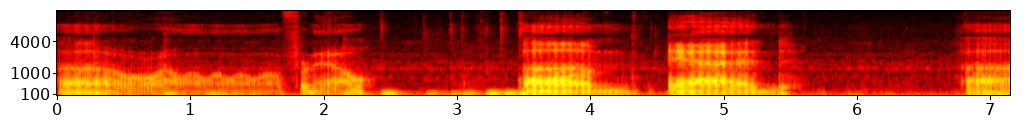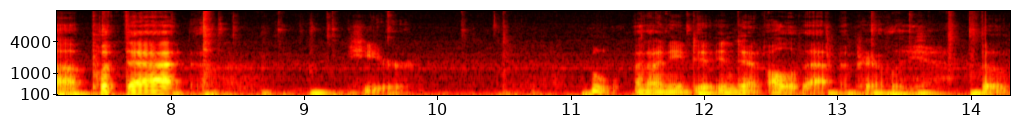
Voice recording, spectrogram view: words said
uh, for now. Um, and uh, put that here. And I need to indent all of that, apparently. Boom.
